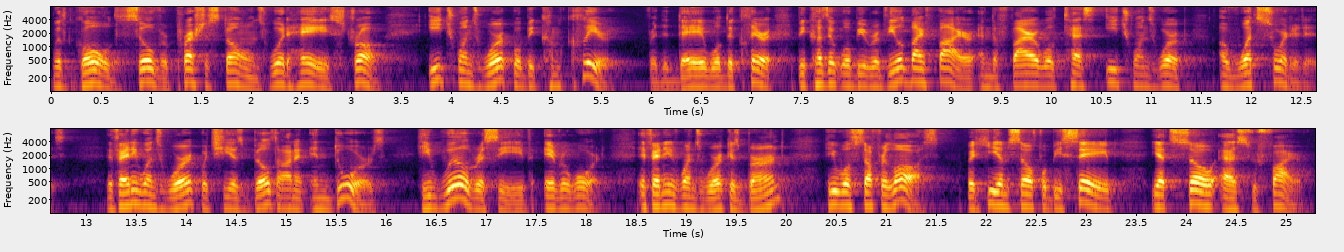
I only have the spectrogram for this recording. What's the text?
with gold, silver, precious stones, wood, hay, straw, each one's work will become clear, for the day will declare it, because it will be revealed by fire, and the fire will test each one's work of what sort it is. If anyone's work which he has built on it endures, he will receive a reward. If anyone's work is burned, he will suffer loss, but he himself will be saved, yet so as through fire.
